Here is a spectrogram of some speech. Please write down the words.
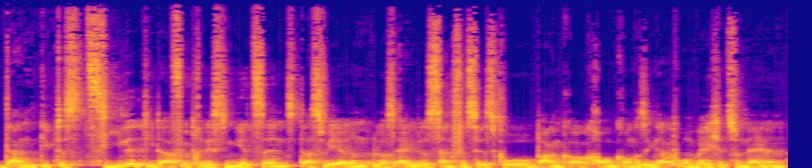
Dann gibt es Ziele, die dafür prädestiniert sind. Das wären Los Angeles, San Francisco, Bangkok, Hongkong, Singapur, um welche zu nennen.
